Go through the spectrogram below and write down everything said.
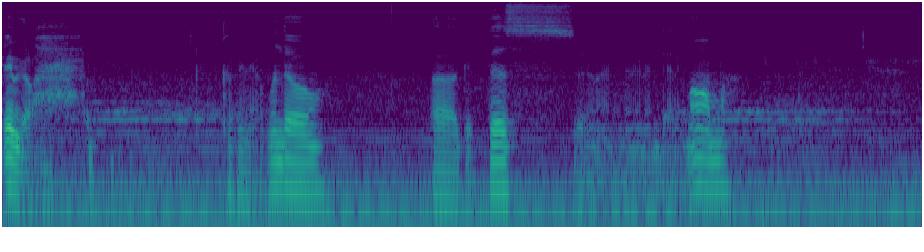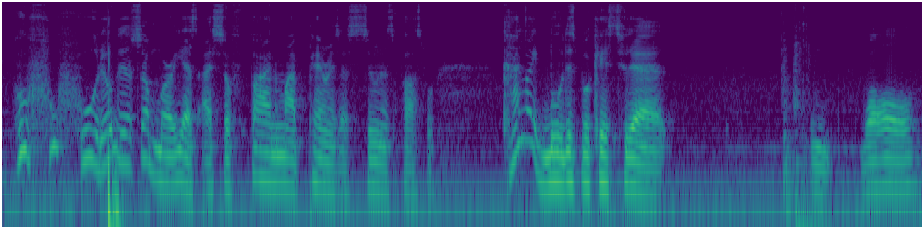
There we go covering that window. Uh, get this. And mom. Ooh, ooh, ooh, they're there somewhere. Yes, I shall find my parents as soon as possible. Kind of like move this bookcase to that wall.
